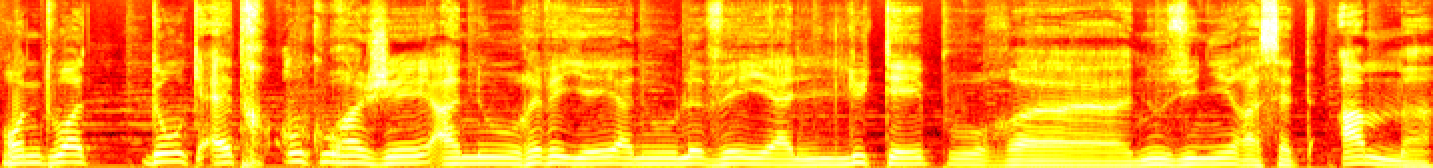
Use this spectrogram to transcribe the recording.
On doit donc être encouragé à nous réveiller, à nous lever et à lutter pour euh, nous unir à cette âme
